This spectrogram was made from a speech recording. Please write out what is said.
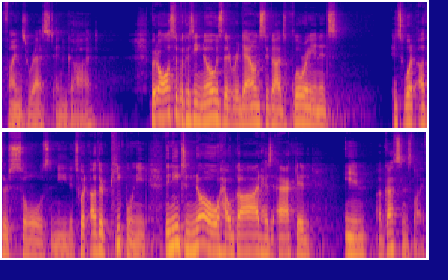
finds rest in God. But also because he knows that it redounds to God's glory and it's it's what other souls need. It's what other people need. They need to know how God has acted in Augustine's life.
